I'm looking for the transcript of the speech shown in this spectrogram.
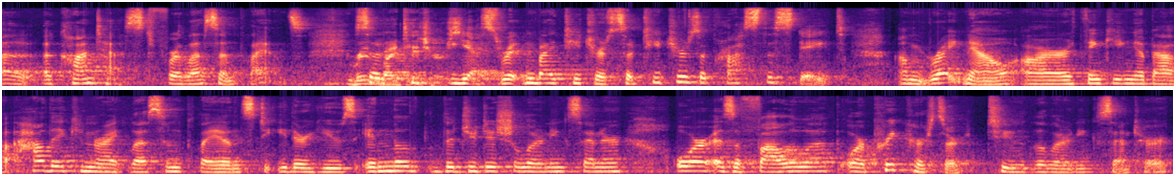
a, a, contest for lesson plans. Written so, by teachers? Yes, written by teachers. So teachers across the state um, right now are thinking about how they can write lesson plans to either use in the, the Judicial Learning Center or as a follow-up or precursor to the Learning Center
